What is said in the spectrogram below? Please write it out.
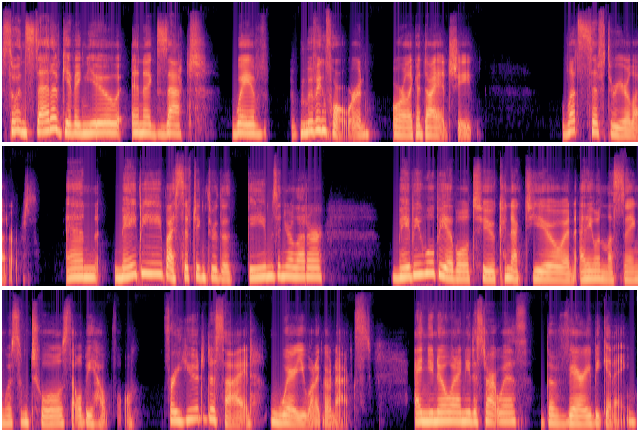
So instead of giving you an exact way of moving forward or like a diet sheet, let's sift through your letters. And maybe by sifting through the themes in your letter, maybe we'll be able to connect you and anyone listening with some tools that will be helpful for you to decide where you want to go next. And you know what I need to start with? The very beginning.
